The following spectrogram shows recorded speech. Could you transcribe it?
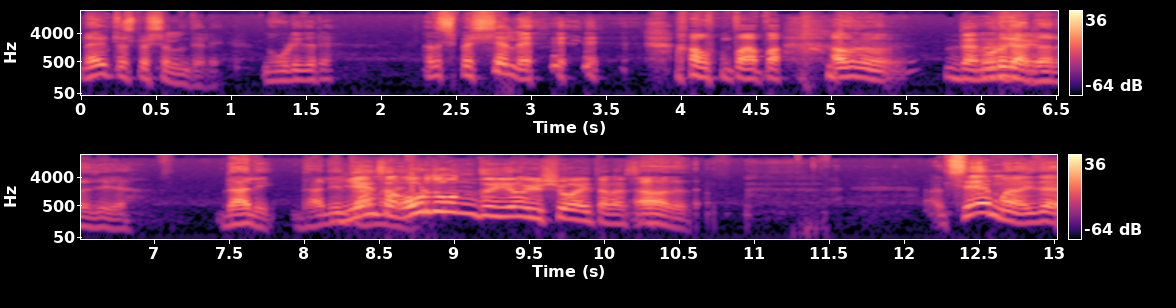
ಡೈರೆಕ್ಟರ್ ಸ್ಪೆಷಲ್ ಅಂತೇಳಿ. ನೋಡಿದರೆ ಅದು ಸ್ಪೆಷಲ್ಲೇ ಅವನು ಪಾಪ ಅವನು ಹುಡುಗ ಧನಂಜಯ. ದಾಲಿ ಡಾಲಿ ಸರ್ ಅವ್ರದ್ದು ಒಂದು ಏನೋ ಇಶ್ಯೂ ಆಯ್ತಲ್ಲ ಹೌದು ಸೇಮ್ ಇದು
